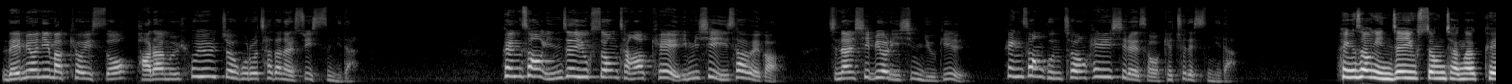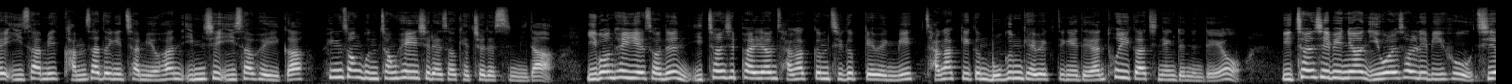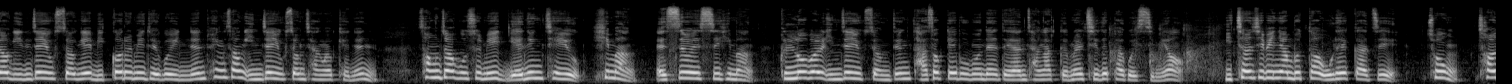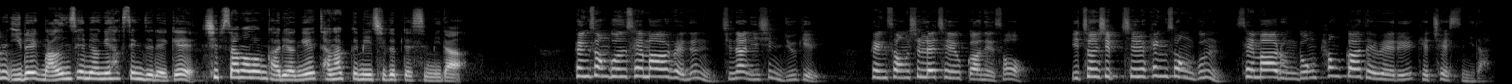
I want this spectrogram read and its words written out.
내면이 막혀 있어 바람을 효율적으로 차단할 수 있습니다. 횡성 인재육성 장학회 임시이사회가 지난 12월 26일 횡성군청 회의실에서 개최됐습니다. 횡성인재육성 장학회 이사 및 감사 등이 참여한 임시이사회의가 횡성군청 회의실에서 개최됐습니다. 이번 회의에서는 2018년 장학금 지급 계획 및 장학기금 모금 계획 등에 대한 토의가 진행됐는데요. 2012년 2월 설립 이후 지역 인재 육성의 밑거름이 되고 있는 횡성 인재 육성 장학회는 성적 우수 및 예능 체육, 희망, SOS 희망, 글로벌 인재 육성 등 5개 부문에 대한 장학금을 지급하고 있으며 2012년부터 올해까지 총 1,243명의 학생들에게 13억 원 가량의 장학금이 지급됐습니다. 횡성군 새마을회는 지난 26일 횡성 실내체육관에서 2017 횡성군 새마을운동 평가대회를 개최했습니다.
